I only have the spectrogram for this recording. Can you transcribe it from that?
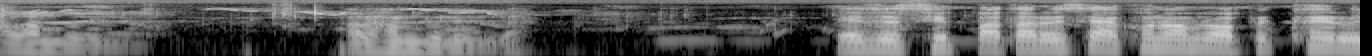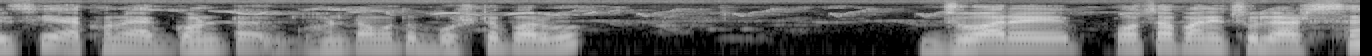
আলহামদুলিল্লাহ। আলহামদুলিল্লাহ। এই যে সিপ পাতা রয়েছে এখনও আমরা অপেক্ষায় রয়েছি। এখনও এক ঘণ্টা ঘণ্টা মতো বসতে পারব। জোয়ারে পচা পানি চলে আসছে।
